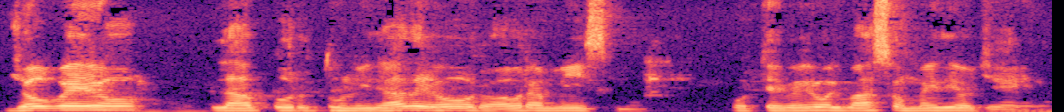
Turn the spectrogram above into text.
Yo veo la oportunidad de oro ahora mismo porque veo el vaso medio lleno.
